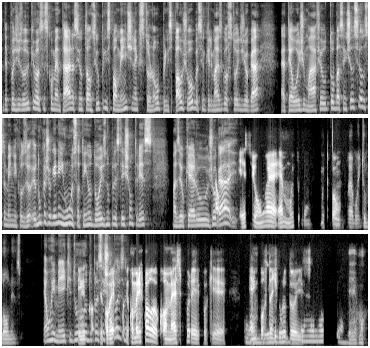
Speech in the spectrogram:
Depois de tudo que vocês comentaram, assim, o Townsville principalmente, né, que se tornou o principal jogo, assim, o que ele mais gostou de jogar até hoje, o Mafia, eu tô bastante ansioso também, Nicolas. Eu, eu nunca joguei nenhum, eu só tenho dois no PlayStation 3, mas eu quero jogar. Não, esse um é, é, muito bom, muito bom. É muito bom mesmo. É um remake do, e, do PlayStation como, 2. Né? Como ele falou, comece por ele, porque é, é importante pro 2. É mesmo.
